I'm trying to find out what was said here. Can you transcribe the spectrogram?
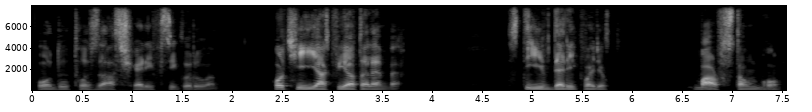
fordult hozzá a sheriff szigorúan. Hogy hívják, fiatalember? Steve Derik vagyok. Barfstonból.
